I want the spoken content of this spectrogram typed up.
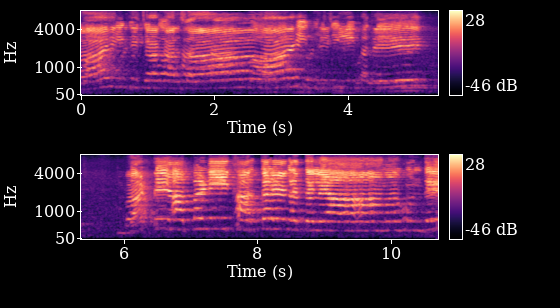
ਵਾਹਿਗੁਰੂ ਜੀ ਕਾ ਖਾਲਸਾ, ਵਾਹਿਗੁਰੂ ਜੀ ਕੀ ਫਤਿਹ। ਬਟ ਆਪਣੀ ਖਾਤਰ ਕਤਲਿਆਮ ਹੁੰਦੇ।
